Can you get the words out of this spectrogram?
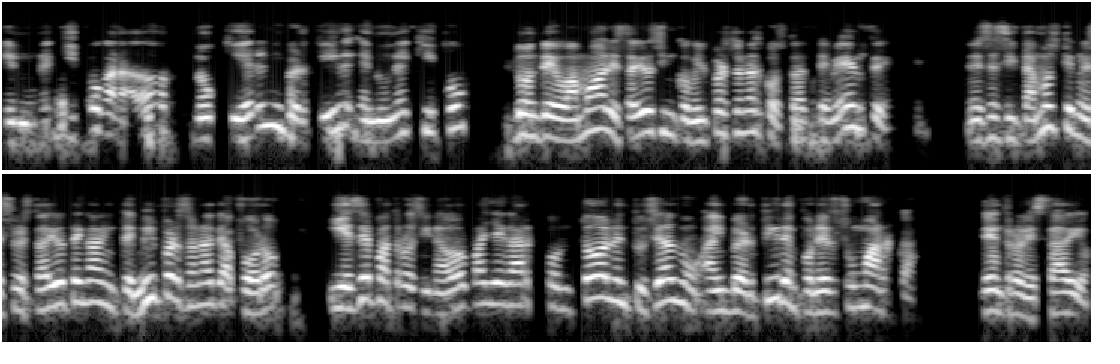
en un equipo ganador. No quieren invertir en un equipo donde vamos al estadio 5 mil personas constantemente. Necesitamos que nuestro estadio tenga 20 mil personas de aforo y ese patrocinador va a llegar con todo el entusiasmo a invertir en poner su marca dentro del estadio.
